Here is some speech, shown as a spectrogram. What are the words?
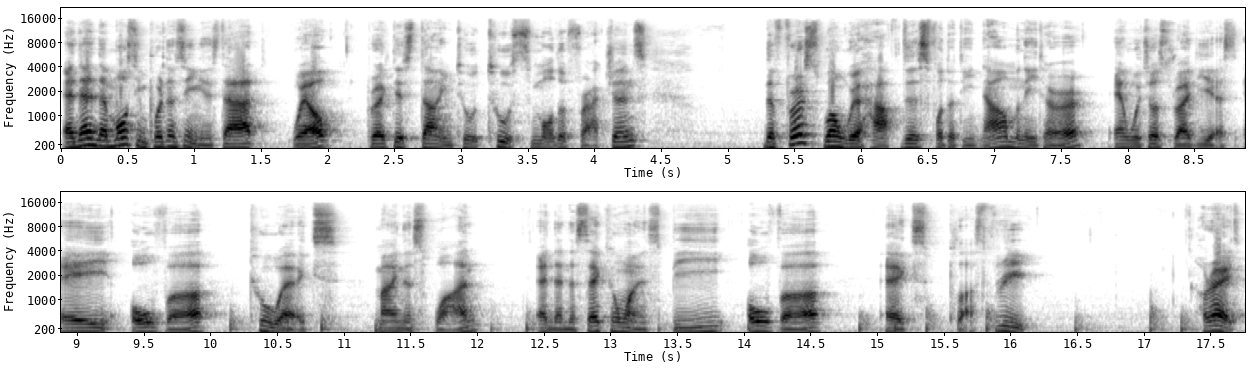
And then the most important thing is that, well, break this down into two smaller fractions. The first one will have this for the denominator, and we just write it as a over 2x minus 1. And then the second one is b over x plus 3. Alright,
